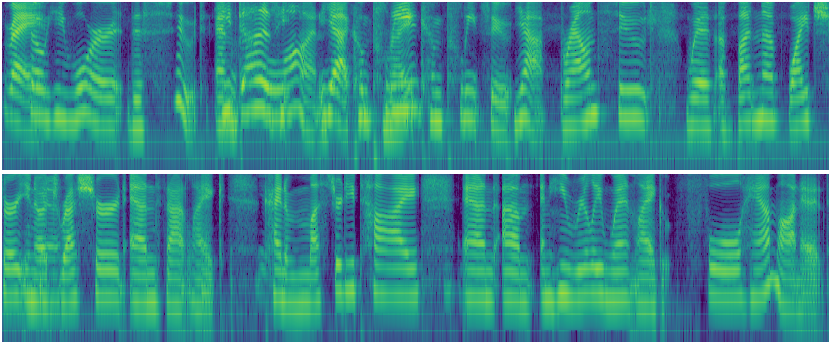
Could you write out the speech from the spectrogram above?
Right. so he wore this suit. And he does. He, on. yeah, complete right? complete suit. Yeah, brown suit with a button-up white shirt, you know, Yeah. a dress shirt, and that like kind of mustardy tie, and um, and he really went like full ham on it.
